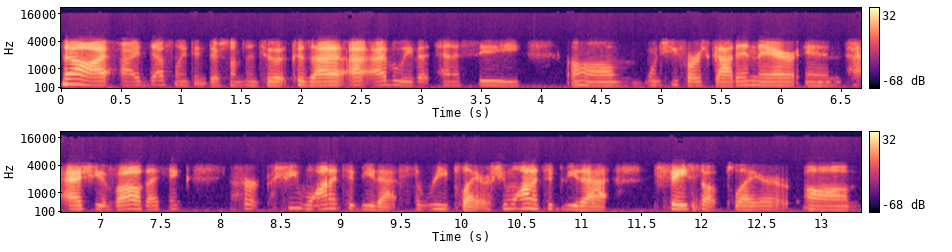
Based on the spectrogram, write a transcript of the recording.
No, I, I definitely think there's something to it because I, I, I believe at Tennessee, um, when she first got in there and as she evolved, I think her she wanted to be that three player. She wanted to be that face up player um,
